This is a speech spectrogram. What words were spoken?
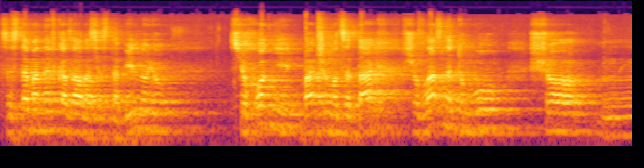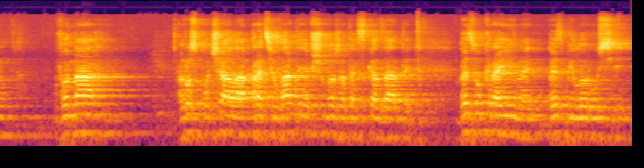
Система не вказалася стабільною. Сьогодні бачимо це так, що власне тому, що вона розпочала працювати, якщо можна так сказати, без України, без Білорусі,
